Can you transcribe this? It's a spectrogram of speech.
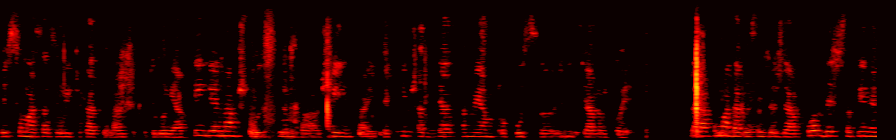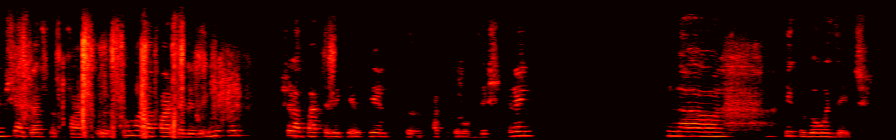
Deci suma s-a solicitat la începutul lunii aprilie, n-am știut când va și intra efectiv și de asta nu i-am propus uh, inițial în proiect. Dar acum, dacă sunteți de acord, deci să prindem și această parte, uh, sumă la partea de venituri și la partea de cheltuieli, uh, capitolul 83, la titlul 20.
